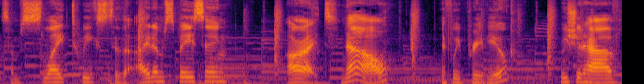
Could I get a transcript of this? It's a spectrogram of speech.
Some slight tweaks to the item spacing. All right, now, if we preview, we should have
